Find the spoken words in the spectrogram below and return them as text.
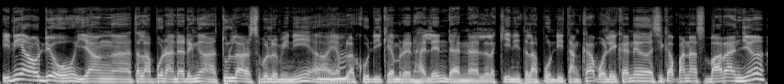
Ini audio yang uh, telah pun anda dengar tular sebelum ini uh, yang berlaku di Cameron Highland dan uh, lelaki ini telah pun ditangkap oleh kerana sikap panas barannya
